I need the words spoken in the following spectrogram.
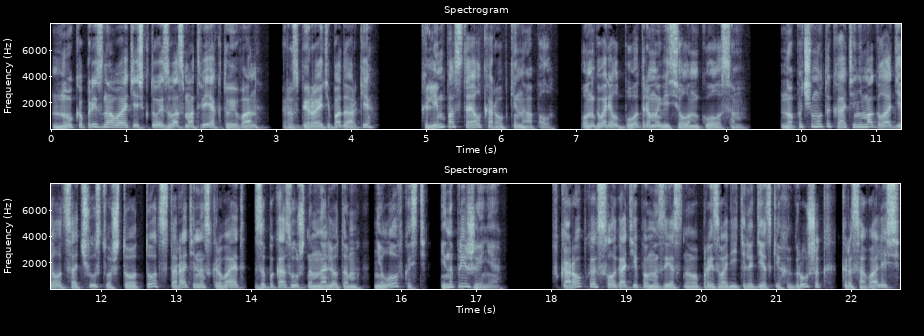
ну-ка признавайтесь, кто из вас Матвей, а кто Иван? Разбирайте подарки?» Клим поставил коробки на пол. Он говорил бодрым и веселым голосом. Но почему-то Катя не могла делаться от чувства, что тот старательно скрывает за показушным налетом неловкость и напряжение. В коробках с логотипом известного производителя детских игрушек красовались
